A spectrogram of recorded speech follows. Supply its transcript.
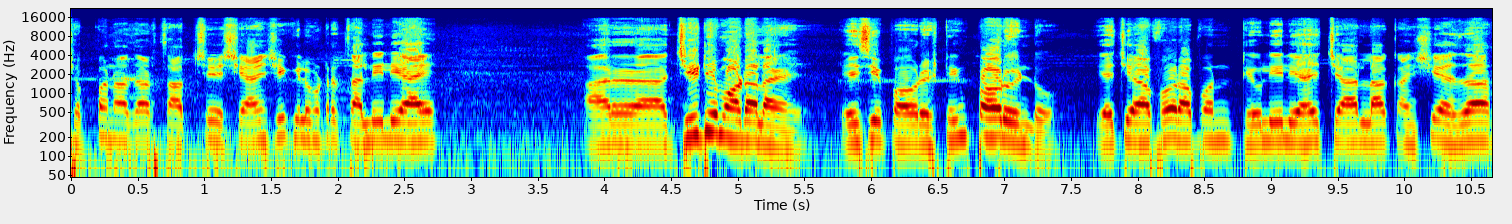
छप्पन हजार सातशे शहाऐंशी किलोमीटर चाललेली आहे. आर जी टी मॉडल आहे A C power steering power window. याची ऑफर आपण ठेवलेली आहे चार लाख ऐंशी हजार.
